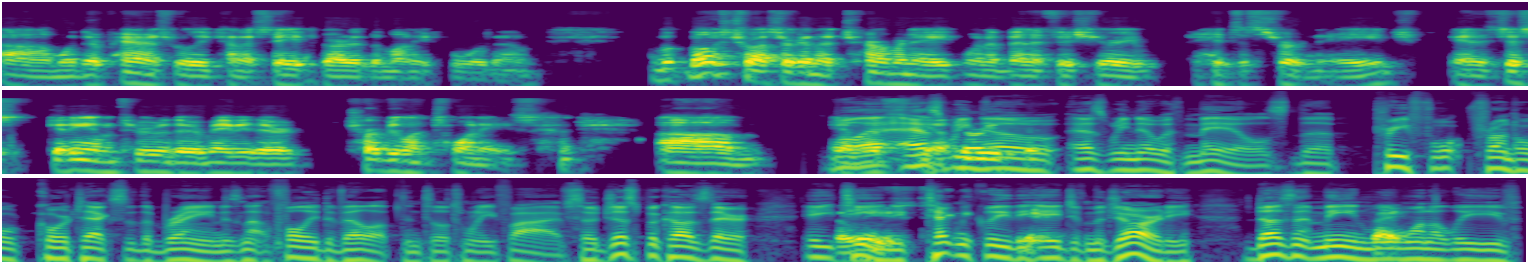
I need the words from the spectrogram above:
um, where their parents really kind of safeguarded the money for them. But most trusts are going to terminate when a beneficiary hits a certain age, and it's just getting them through their maybe their turbulent twenties. um, well, as you know, we know, as we know with males, the prefrontal cortex of the brain is not fully developed until 25. So just because they're 18, technically the yeah. age of majority, doesn't mean right. we want to leave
